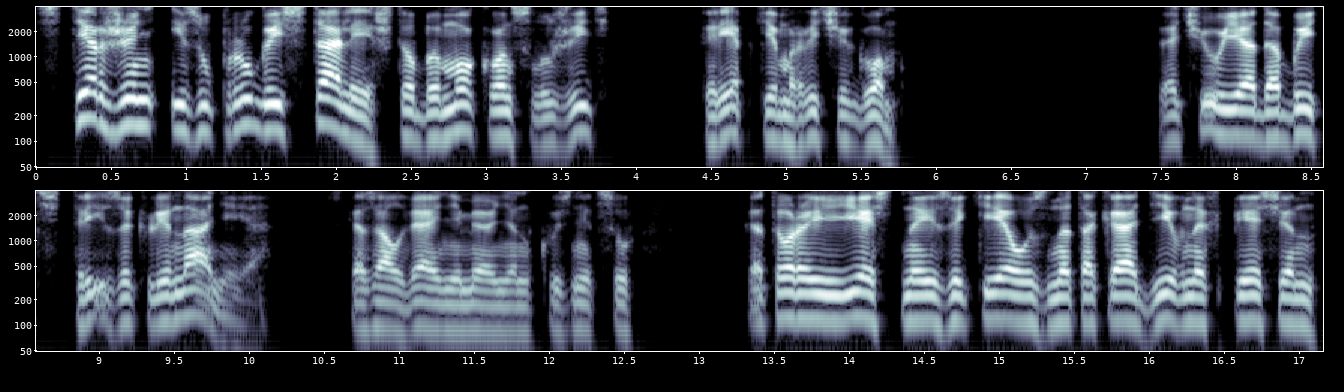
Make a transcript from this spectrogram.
стержень из упругой стали, чтобы мог он служить крепким рычагом. «Хочу я добыть три заклинания», — сказал Вяйнемёнин кузнецу, «которые есть на языке у знатока дивных песен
